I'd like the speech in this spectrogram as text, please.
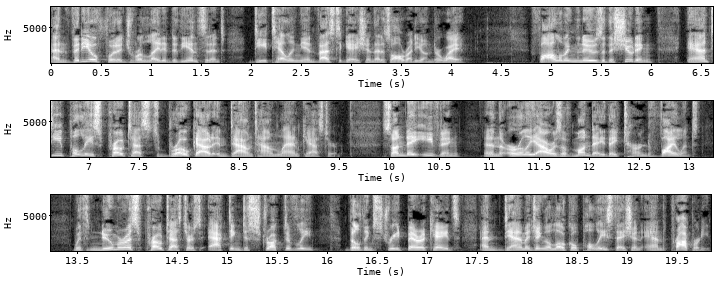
and video footage related to the incident detailing the investigation that is already underway. Following the news of the shooting, anti police protests broke out in downtown Lancaster. Sunday evening, and in the early hours of Monday, they turned violent, with numerous protesters acting destructively, building street barricades, and damaging a local police station and property.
